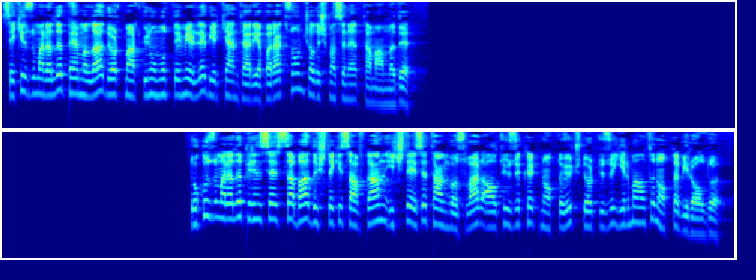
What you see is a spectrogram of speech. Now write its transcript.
8 numaralı Pamela 4 Mart günü Umut Demir'le bir kenter yaparak son çalışmasını tamamladı. Dokuz numaralı Prenses Saba dıştaki safkan, içte ise tangos var. 640.3, 400'ü 26.1 oldu.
